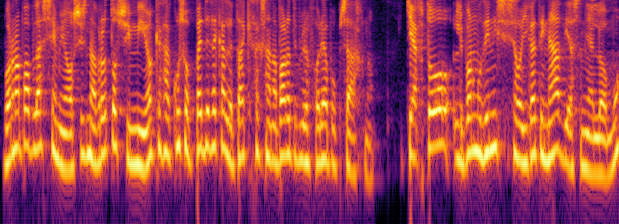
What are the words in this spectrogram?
μπορώ να πάω απλά στι σημειώσεις, να βρω το σημείο και θα ακούσω 5-10 λεπτά και θα ξαναπάρω την πληροφορία που ψάχνω. Και αυτό λοιπόν μου δίνει εισαγωγικά την άδεια στο μυαλό μου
